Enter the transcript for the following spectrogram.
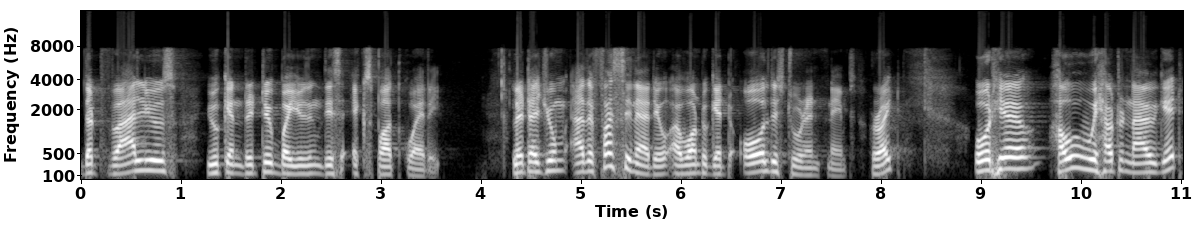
That values you can retrieve by using this XPath query. Let's assume as a first scenario, I want to get all the student names, right? Over here, how we have to navigate?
